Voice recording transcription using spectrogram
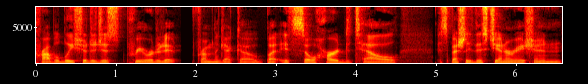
probably should have just pre-ordered it from the get-go but it's so hard to tell especially this generation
